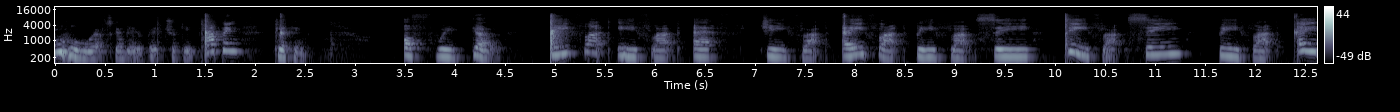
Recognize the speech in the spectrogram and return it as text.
Ooh, that's going to be a bit tricky. Clapping, clicking. Off we go. D flat, E flat, F, G flat, A flat, B flat, C, D flat, C, B flat, A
